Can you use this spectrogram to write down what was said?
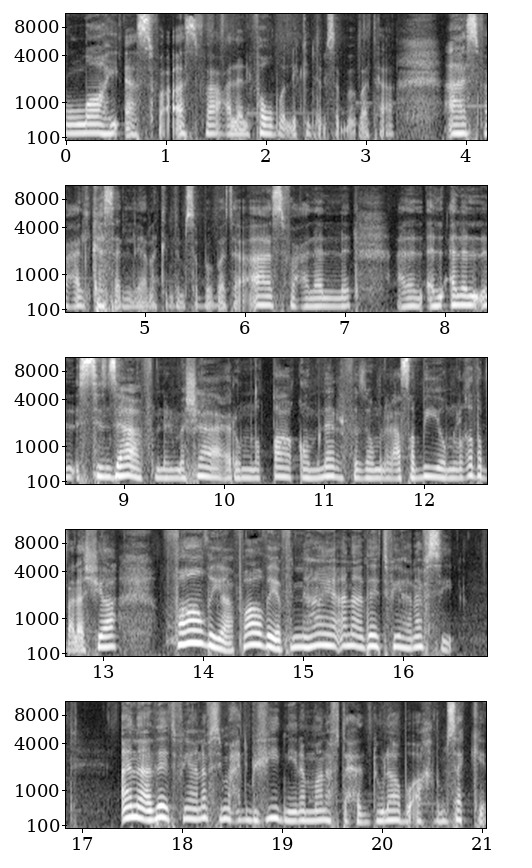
والله آسفة آسفة على الفوضى اللي كنت مسببتها آسفة على الكسل اللي أنا كنت مسببتها آسفة على ال على ال على الاستنزاف من المشاعر ومن الطاقة ومن النرفزة ومن العصبية ومن الغضب على أشياء فاضية فاضية. في النهاية أنا أذيت فيها نفسي. أنا أذيت فيها نفسي ما حد بيفيدني لما أنا أفتح الدولاب وأخذ مسكن.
